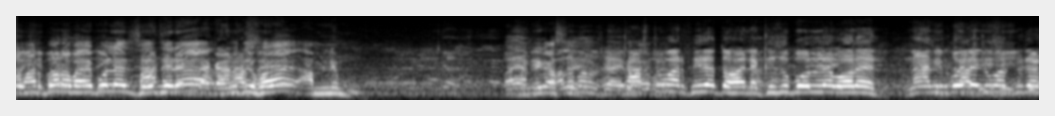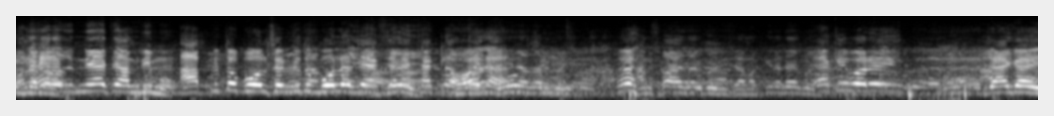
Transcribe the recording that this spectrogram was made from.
আমার বড় ভাই বলে যে যেটা যদি হয় আমি নেব। ঠিক আছে। কাস্টমার ফিরে তো হয় না কিছু বললে বলেন। না আমি কাস্টমার ফিরে আমি দিমু। আপনি তো বলছেন কিন্তু বলে যে এক জায়গায় থাকলে হয় না। কই? একেবারে জায়গায়।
